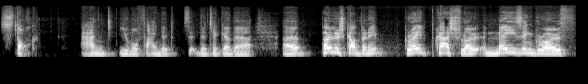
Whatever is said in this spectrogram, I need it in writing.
stock and you will find it, the ticker there. Uh, Polish company, great cash flow, amazing growth.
